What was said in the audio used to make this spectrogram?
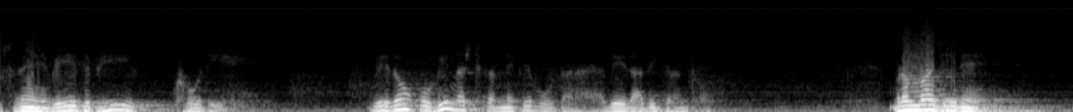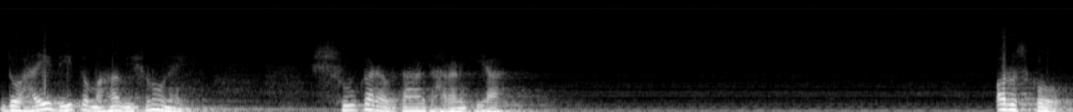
उसने वेद भी खो दिए। वेदों को भी नष्ट करने पे वो उतर आया। वेद आदि ग्रंथों ब्रह्मा जी ने दुहाई दी तो महाविष्णु ने शूकर अवतार धारण किया। और उसको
